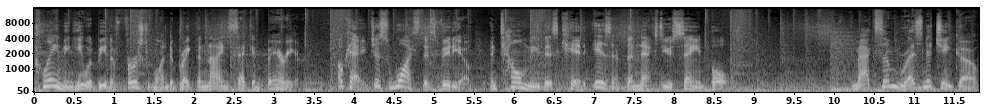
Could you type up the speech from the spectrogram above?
claiming he would be the first one to break the 9 second barrier. Okay, just watch this video and tell me this kid isn't the next Usain Bolt. Maxim Reznichenko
